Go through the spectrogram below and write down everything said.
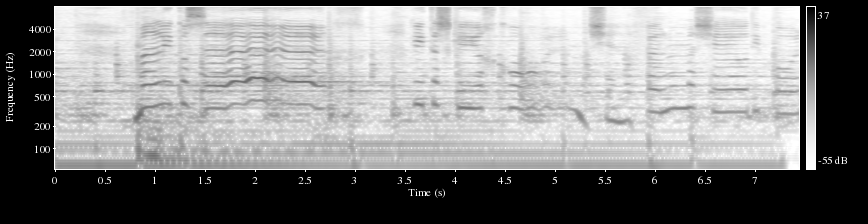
מה לי כוסך? היא תשכיח כל מה שנפל ומה שעוד ייפול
